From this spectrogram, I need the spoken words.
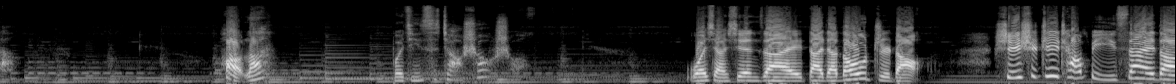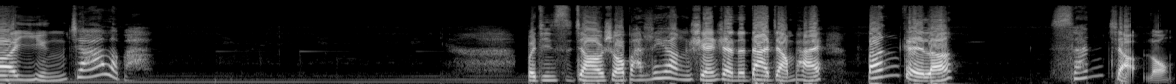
了。好了，伯金斯教授说：“我想现在大家都知道谁是这场比赛的赢家了吧？”伯金斯教授把亮闪闪的大奖牌颁给了三角龙。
